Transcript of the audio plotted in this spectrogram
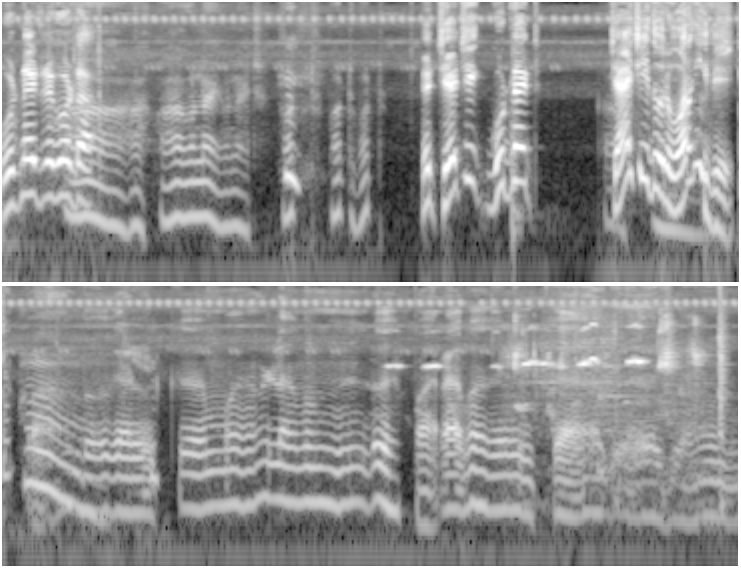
ഗുഡ് നൈറ്റ് ആ ഗുഡ് നൈറ്റ് ഗുഡ് നൈറ്റ് പോട്ട് പോട്ട് ഏ ചേച്ചി ഗുഡ് നൈറ്റ് ചേച്ചി ഇതുവരെ ഉറങ്ങിയില്ലേ? പാമ്പുകൾക്ക് മളമുണ്ട് പറവകൾക്ക് ആകാശമുണ്ട്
